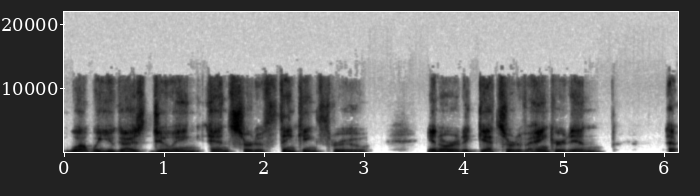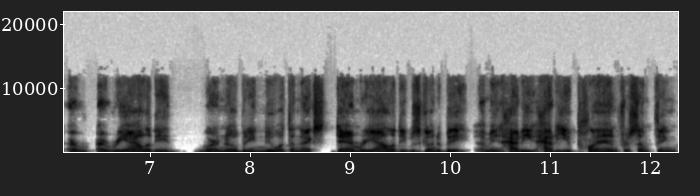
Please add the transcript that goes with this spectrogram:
what were you guys doing and sort of thinking through in order to get sort of anchored in a, a, reality where nobody knew what the next damn reality was going to be. I mean, how do you how do you plan for something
